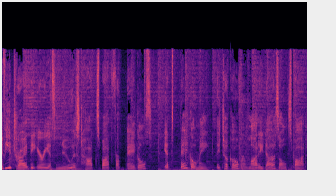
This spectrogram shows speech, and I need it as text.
Have you tried the area's newest hotspot for bagels? It's Bagel Me. They took over Lottie Da's old spot.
